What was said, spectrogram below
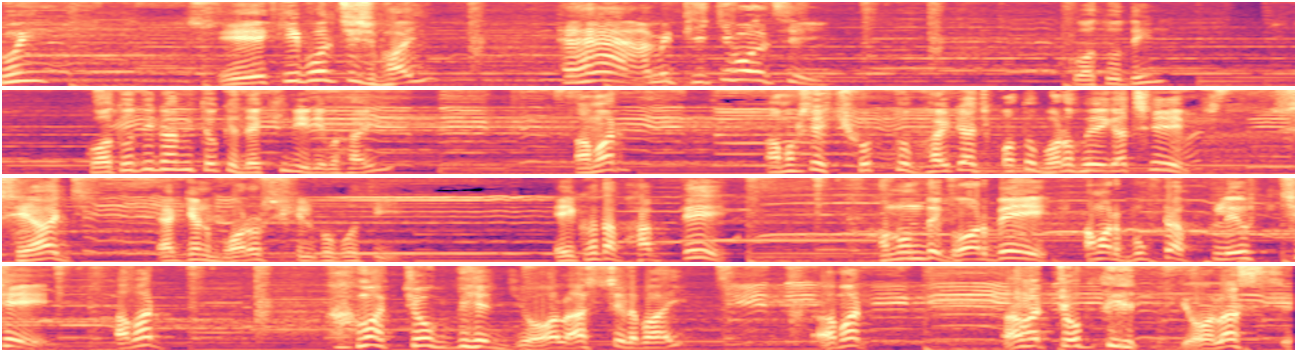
তুই? এ কি বলছিস ভাই? হ্যাঁ হ্যাঁ আমি ঠিকই বলছি। কতদিন? কতদিন আমি তোকে দেখিনি রে ভাই? আমার আমার সেই ছোট্ট ভাইটা আজ কত বড় হয়ে গেছে? সে আজ একজন বড় শিল্পপতি। এই কথা ভাবতে আনন্দে গর্বে আমার বুকটা ফুলে উঠছে। আবার আমার চোখ দিয়ে জল আসছে রে ভাই। আমার আমার চোখ দিয়ে জল আসছে।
